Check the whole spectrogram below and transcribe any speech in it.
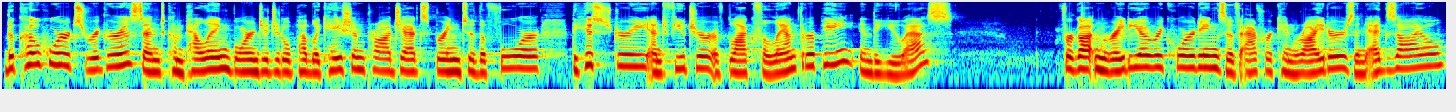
The cohort's rigorous and compelling Born Digital publication projects bring to the fore the history and future of Black philanthropy in the U.S., forgotten radio recordings of African writers in exile,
